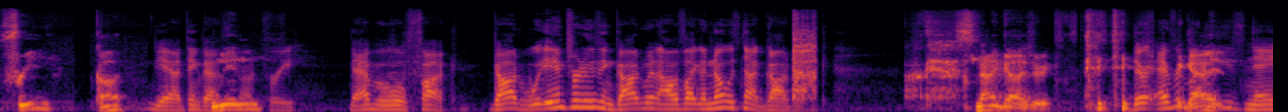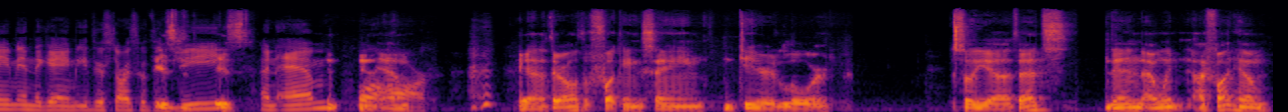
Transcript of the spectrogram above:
free? God? yeah, I think that was When- Godfrey. That, well, fuck. God, introducing Godwyn, I was like, no, it's not Godrick. It's not Godrick. There, guy- everybody's name in the game either starts with a is G, is an M, an or M. R. yeah, they're all the fucking same. Dear Lord. So yeah, that's then I went. I fought him.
